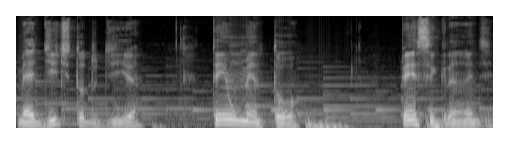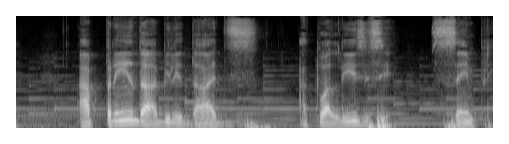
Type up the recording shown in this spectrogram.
medite todo dia, tenha um mentor, pense grande, aprenda habilidades, atualize-se sempre,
